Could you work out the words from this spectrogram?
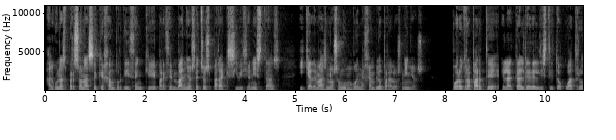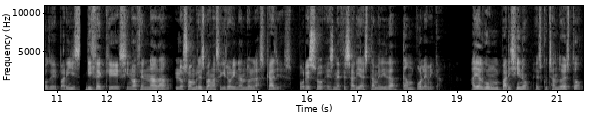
Algunas personas se quejan porque dicen que parecen baños hechos para exhibicionistas y que además no son un buen ejemplo para los niños. Por otra parte, el alcalde del Distrito 4 de París dice que si no hacen nada, los hombres van a seguir orinando en las calles. Por eso es necesaria esta medida tan polémica. ¿Hay algún parisino escuchando esto?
